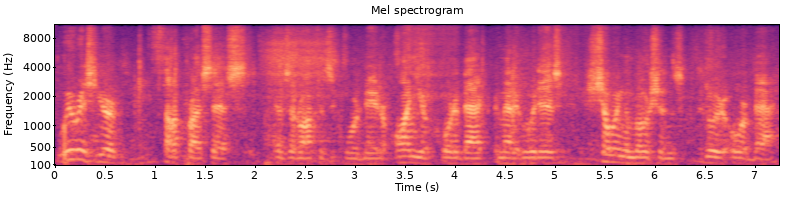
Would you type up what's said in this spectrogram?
where is your thought process as an offensive coordinator on your quarterback, no matter who it is, showing emotions, good or bad?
